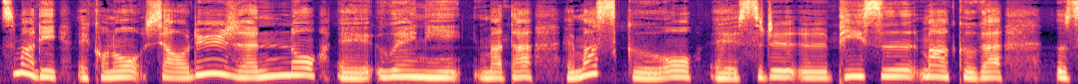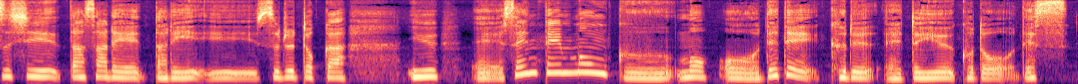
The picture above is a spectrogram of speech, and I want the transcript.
つまり、このシャオリュー人の上にまたマスクをするピースマークが映し出されたりするとかいう宣伝文句も出てくるということです。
